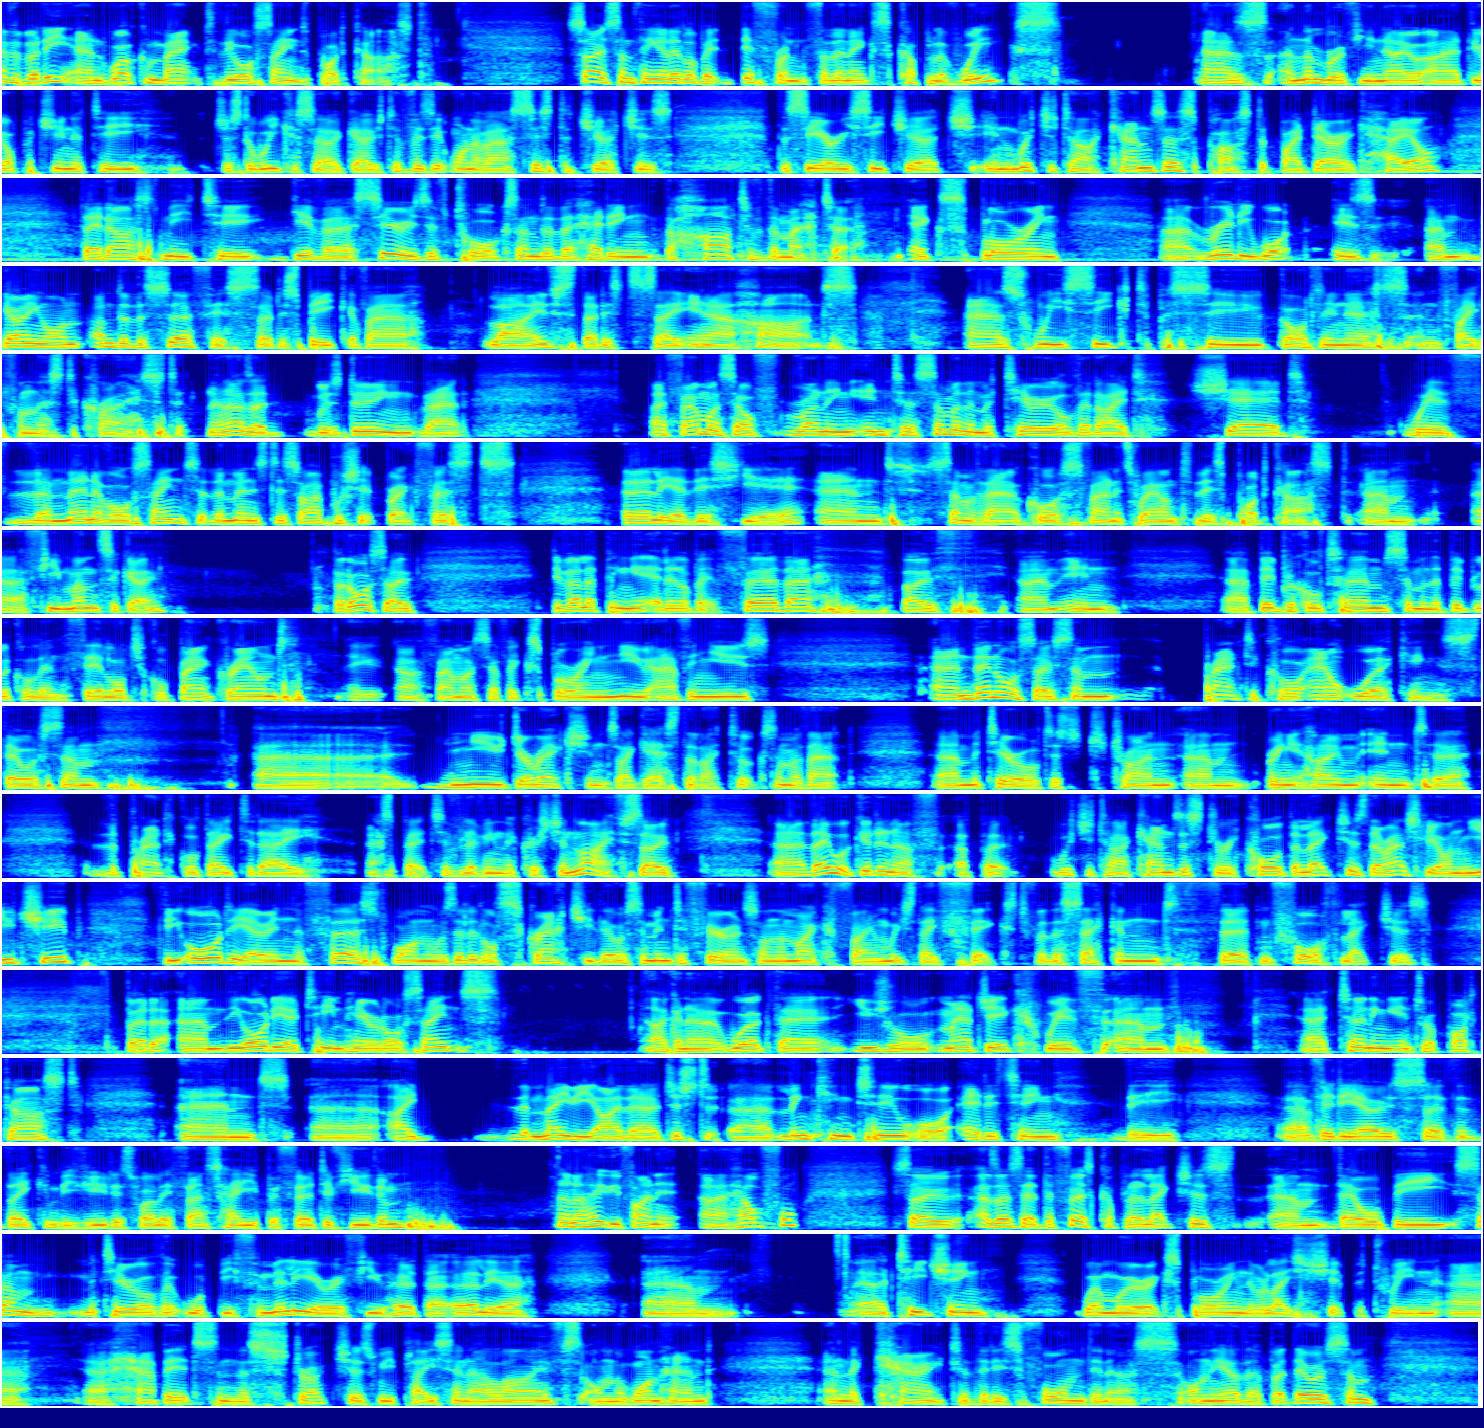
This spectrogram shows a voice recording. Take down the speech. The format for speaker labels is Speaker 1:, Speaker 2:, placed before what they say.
Speaker 1: everybody, and welcome back to the All Saints podcast. So, something a little bit different for the next couple of weeks. As a number of you know, I had the opportunity just a week or so ago to visit one of our sister churches, the CREC Church in Wichita, Kansas, pastored by Derek Hale. They'd asked me to give a series of talks under the heading The Heart of the Matter, exploring uh, really what is um, going on under the surface, so to speak, of our lives, that is to say, in our hearts, as we seek to pursue godliness and faithfulness to Christ. And as I was doing that, I found myself running into some of the material that I'd shared with the men of All Saints at the men's discipleship breakfasts earlier this year. And some of that, of course, found its way onto this podcast um, a few months ago. But also developing it a little bit further, both um, in uh, biblical terms, some of the biblical and theological background. I found myself exploring new avenues and then also some practical outworkings. There were some uh, new directions, I guess, that I took some of that uh, material just to try and um, bring it home into the practical day to day aspects of living the Christian life. So uh, they were good enough up at Wichita, Kansas to record the lectures. They're actually on YouTube. The audio in the first one was a little scratchy. There was some interference on the microphone, which they fixed for the second, third, and fourth lectures. But um, the audio team here at All Saints are going to work their usual magic with um, uh, turning it into a podcast, and uh, I maybe either just uh, linking to or editing the uh, videos so that they can be viewed as well if that's how you prefer to view them. And I hope you find it uh, helpful. So, as I said, the first couple of lectures, um, there will be some material that would be familiar if you heard that earlier um, uh, teaching when we were exploring the relationship between our, our, habits and the structures we place in our lives on the one hand, and the character that is formed in us on the other. But there were some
